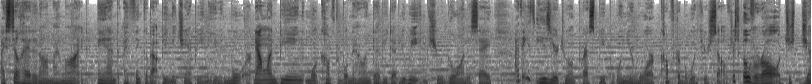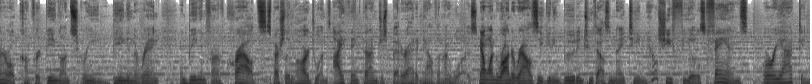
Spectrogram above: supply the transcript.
I still had it on my mind, and I think about being a champion even more. Now, on being more comfortable now in WWE, she would go on to say, I think it's easier to impress people when you're more comfortable with yourself. Just overall, just general comfort, being on screen, being in the ring, and being in front of crowds, especially large ones. I think that I'm just better at it now than I was. Now, on Ronda Rousey getting booed in 2019 and how she feels fans are reacting,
